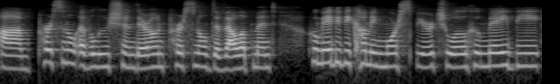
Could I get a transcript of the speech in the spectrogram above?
um, personal evolution, their own personal development who may be becoming more spiritual, who may be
